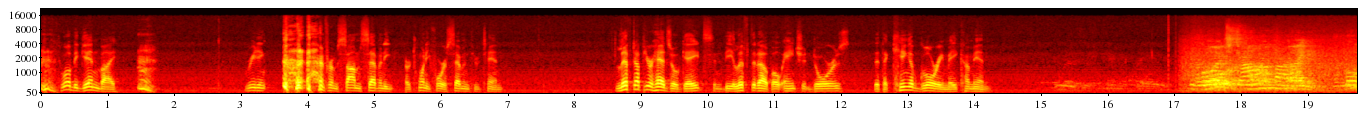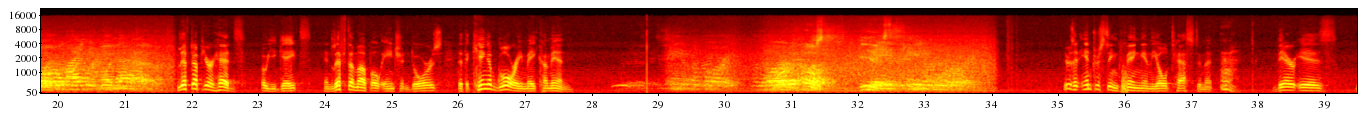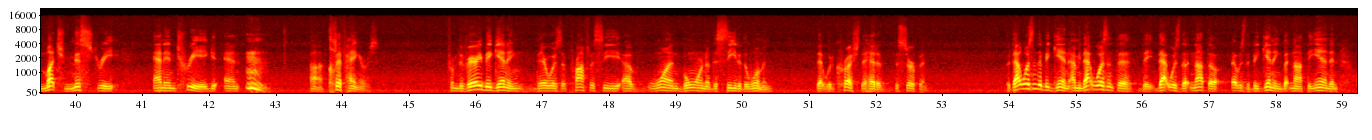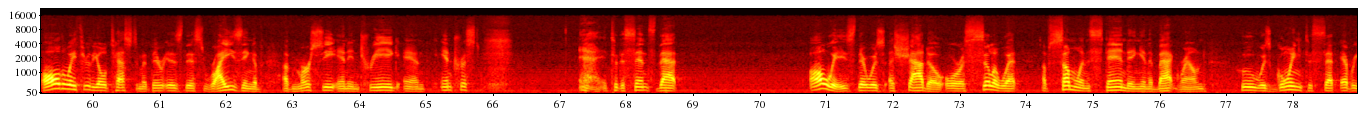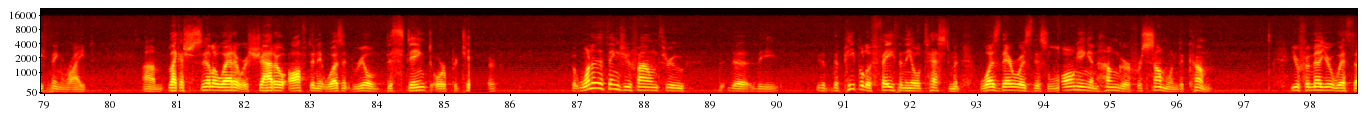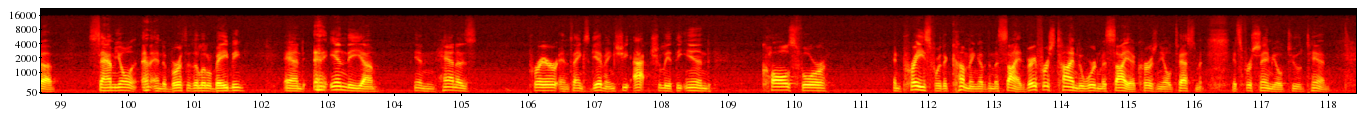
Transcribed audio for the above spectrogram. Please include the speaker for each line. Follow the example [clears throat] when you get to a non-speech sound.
Speaker 1: [clears throat] we'll begin by [clears throat] reading [coughs] from Psalm 70 or 24, 7 through 10. Lift up your heads, O gates, and be lifted up, O ancient doors, that the King of glory may come in. Lift up your heads, O ye gates, and lift them up, O ancient doors, that the King of glory may come in. There's an interesting thing in the Old Testament. [clears throat] there is much mystery and intrigue and [clears throat] uh, cliffhangers. From the very beginning, there was a prophecy of one born of the seed of the woman that would crush the head of the serpent. But that wasn't the begin. I mean, that wasn't the, the that was the not the that was the beginning, but not the end. And all the way through the Old Testament, there is this rising of, of mercy and intrigue and interest to the sense that always there was a shadow or a silhouette of someone standing in the background who was going to set everything right. Um, like a silhouette or a shadow, often it wasn't real distinct or particular. But one of the things you found through the, the, the, the people of faith in the Old Testament was there was this longing and hunger for someone to come. You're familiar with uh, Samuel and, and, the birth of the little baby. And [clears throat] in, the, uh, in Hannah's prayer and thanksgiving, she actually at the end calls for and prays for the coming of the Messiah. The very first time the word Messiah occurs in the Old Testament, it's 1 Samuel 2.10.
